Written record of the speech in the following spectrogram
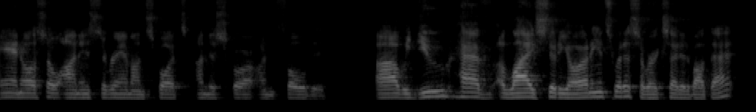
and also on Instagram on Sports underscore Unfolded. Uh, we do have a live studio audience with us, so we're excited about that.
